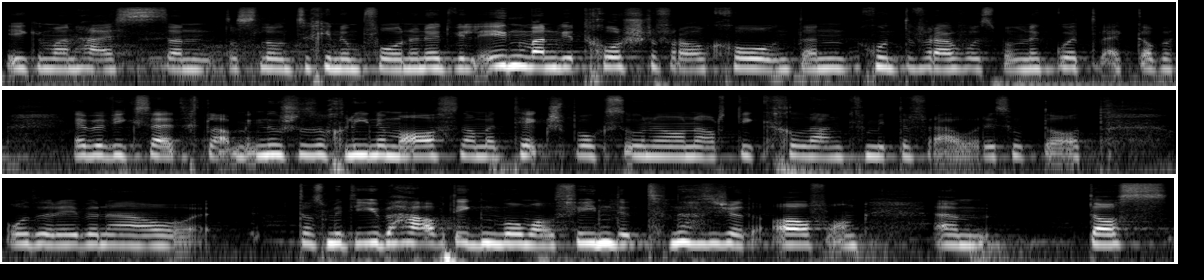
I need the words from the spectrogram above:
irgendwann heisst es dann, das lohnt sich hin und vorne nicht, weil irgendwann wird die Kostenfrage kommen und dann kommt der Frauenfußball nicht gut weg. Aber eben wie gesagt, ich glaube mit nur schon so kleinen Massnahmen, Textbox und einen Artikel hängen mit den Frauenresultat oder eben auch dass man die überhaupt irgendwo mal findet. Das ist ja der Anfang. Ähm, das,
